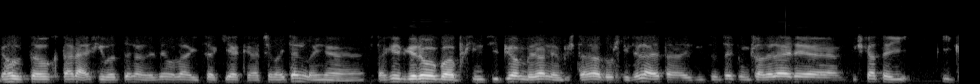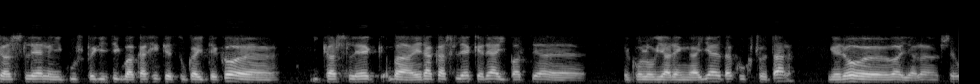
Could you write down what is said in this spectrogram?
gauza horretara egi batzen alede, hola, itzakiak atxe maiten, baina, ez dakit gero, ba, prinsipioan beran, eh, biztana dos gitela, eta izutzen zait, untsa dela ere, eh, bizkate ikasleen ikuspegitik bakarrik ez dukaiteko, eh, ikasleek, ba, erakasleek ere aipatzea eh, ekologiaren gaia eta kurtsuetan, gero, eh, bai, ala, eh,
